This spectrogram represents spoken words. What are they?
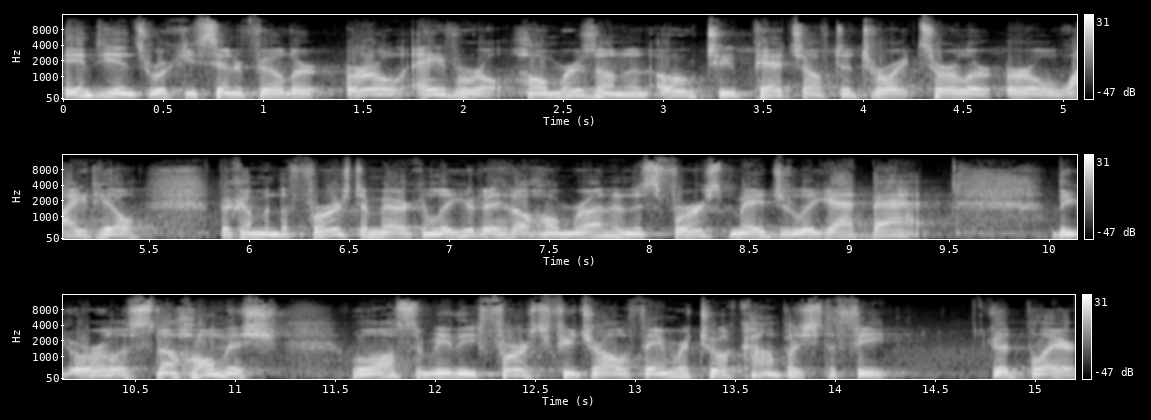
Indians rookie center fielder Earl Averill homers on an 0 2 pitch off Detroit's hurler Earl Whitehill, becoming the first American leaguer to hit a home run in his first major league at bat. The Earl of Snohomish will also be the first future Hall of Famer to accomplish the feat. Good player.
